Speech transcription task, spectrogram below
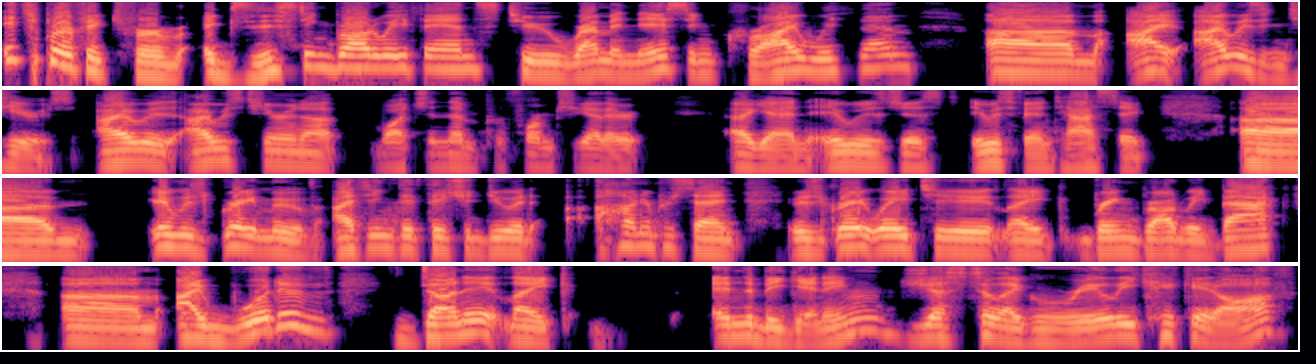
It's perfect for existing Broadway fans to reminisce and cry with them. Um I I was in tears. I was I was tearing up watching them perform together again. It was just it was fantastic. Um it was great move. I think that they should do it 100%. It was a great way to like bring Broadway back. Um I would have done it like in the beginning just to like really kick it off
